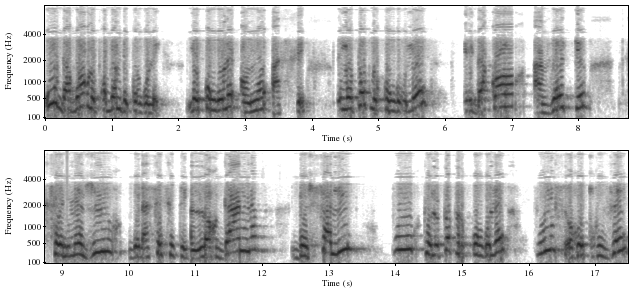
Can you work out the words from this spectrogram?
ou d'abord le problème des Congolais. Les Congolais en ont assez. Et le peuple congolais est d'accord avec ces mesures de la CCT, l'organe de salut pour que le peuple congolais puisse retrouver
